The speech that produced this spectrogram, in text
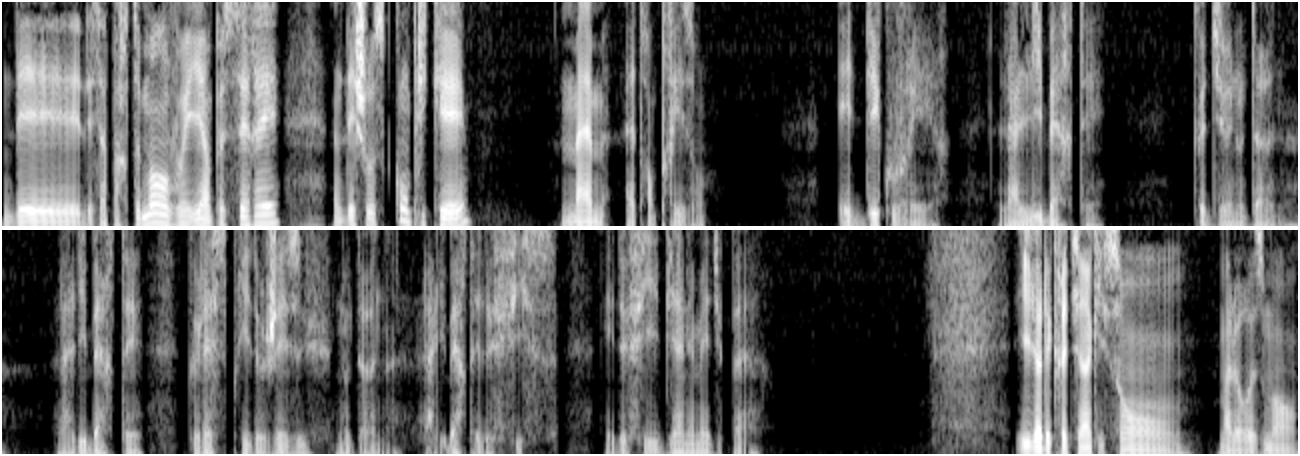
des, des appartements, vous voyez, un peu serrés, des choses compliquées, même être en prison et découvrir la liberté que Dieu nous donne, la liberté que l'Esprit de Jésus nous donne, la liberté de fils et de filles bien-aimés du Père. Il y a des chrétiens qui sont malheureusement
